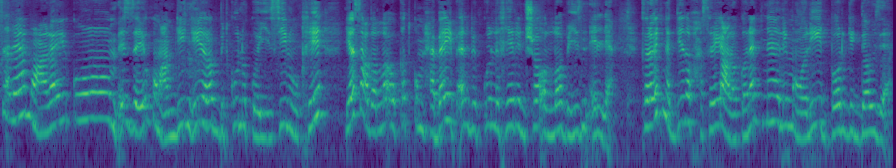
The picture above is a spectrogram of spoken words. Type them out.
السلام عليكم. إزيكم؟ عاملين إيه؟ يا رب تكونوا كويسين وبخير. يسعد الله أوقاتكم حبايب قلبي بكل خير إن شاء الله بإذن الله. قراءتنا جديدة وحصرية على قناتنا لمواليد برج الجوزاء.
